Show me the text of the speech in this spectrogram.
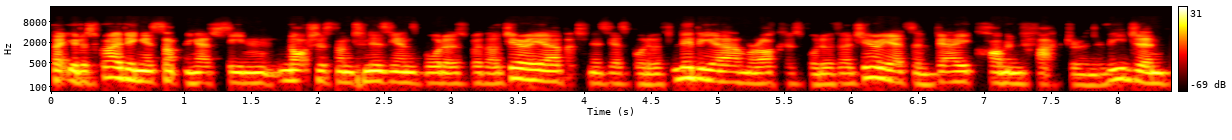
that you're describing is something I've seen not just on Tunisia's borders with Algeria, but Tunisia's border with Libya, Morocco's border with Algeria. It's a very common factor in the region.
